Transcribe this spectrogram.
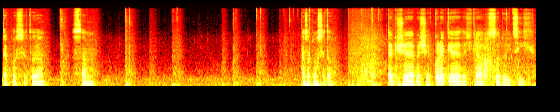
Takhle si to dám sem. A zapnu si to. Takže, počkej, kolik je teďka sledujících?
